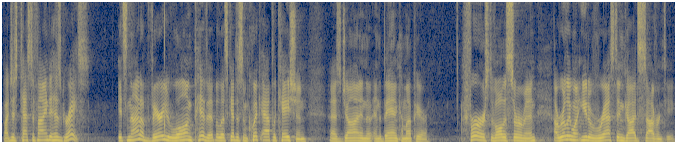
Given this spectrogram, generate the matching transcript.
by just testifying to His grace. It's not a very long pivot, but let's get to some quick application as John and the, and the band come up here. First of all, the sermon, I really want you to rest in God's sovereignty.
